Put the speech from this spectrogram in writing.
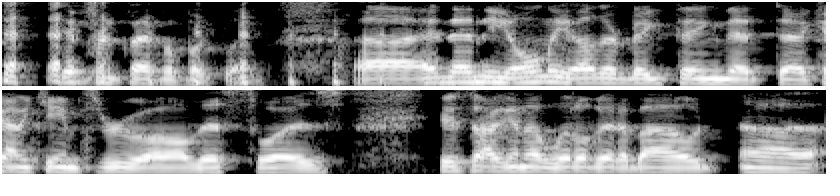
different type of book club. Uh, and then the only other big thing that uh, kind of came through all this was he was talking a little bit about uh,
